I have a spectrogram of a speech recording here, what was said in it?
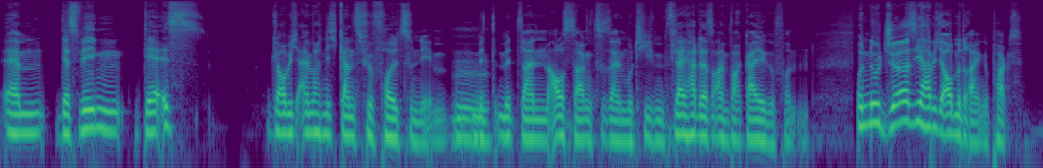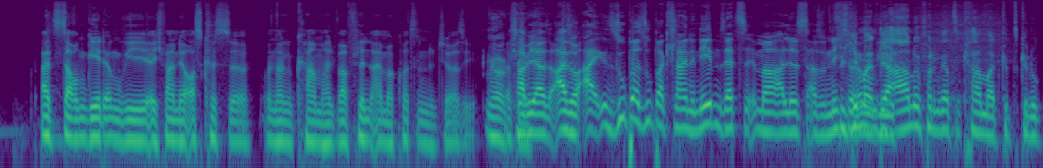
Ähm, deswegen, der ist, glaube ich, einfach nicht ganz für voll zu nehmen Mhm. mit, mit seinen Aussagen zu seinen Motiven. Vielleicht hat er es einfach geil gefunden. Und New Jersey habe ich auch mit reingepackt. Als es darum geht, irgendwie, ich war an der Ostküste und dann kam halt, war Flynn einmal kurz in New Jersey. Ja, Das okay. habe ich also, also äh, super, super kleine Nebensätze immer alles, also nicht Für so jemanden, der Ahnung von dem ganzen Kram hat, gibt es genug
